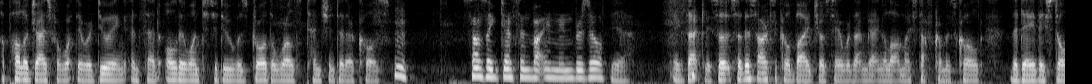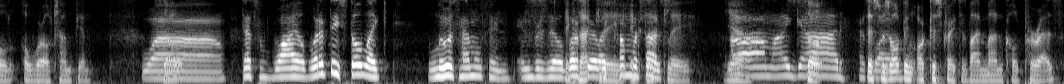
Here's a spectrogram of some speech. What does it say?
apologized for what they were doing and said all they wanted to do was draw the world's attention to their cause. Hmm. Sounds like Jensen Button in Brazil. Yeah, exactly. So, so this article by Joe Saward that I'm getting a lot of my stuff from is called "The Day They Stole a World Champion." Wow, so, that's wild. What if they stole like Lewis Hamilton in Brazil? What exactly, if they're like, "Come with exactly. us"? Yeah. Oh my god. So this wild. was all being orchestrated by a man called Perez,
